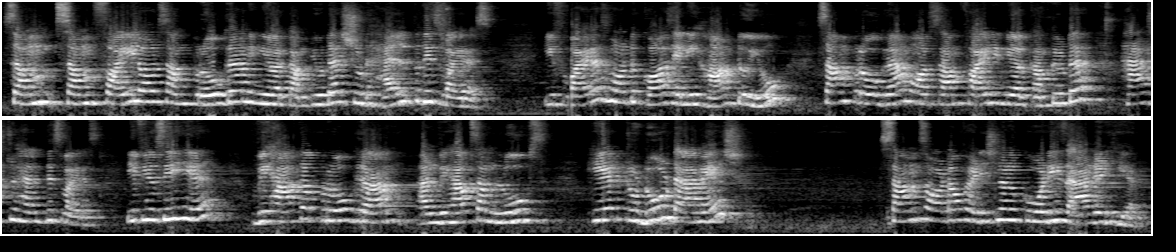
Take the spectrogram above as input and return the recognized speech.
some some file or some program in your computer should help this virus if virus want to cause any harm to you some program or some file in your computer has to help this virus. If you see here, we have the program and we have some loops here to do damage some sort of additional code is added here.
